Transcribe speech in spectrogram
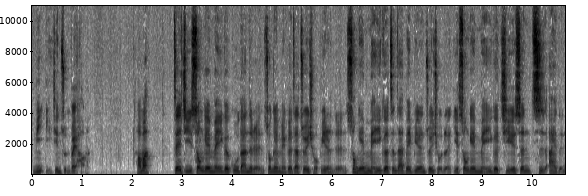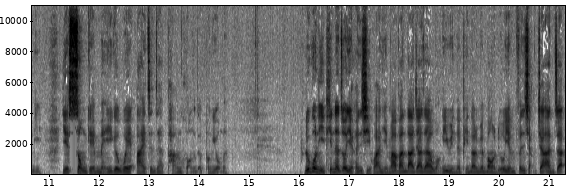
你已经准备好了。好吗？这一集送给每一个孤单的人，送给每一个在追求别人的人，送给每一个正在被别人追求的人，也送给每一个洁身自爱的你，也送给每一个为爱正在彷徨的朋友们。如果你听了之后也很喜欢，也麻烦大家在网易云的频道里面帮我留言、分享、加按赞。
